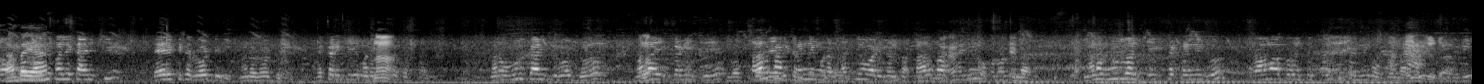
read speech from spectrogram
కాంతయ్య పల్లి కానించి డైరెక్ట్గా రోడ్డు మన రోడ్డు. ఎక్కడికి మన వస్తాయి. మన ఊరు కానించి రోడ్డు మళ్ళీ ఇక్కడి నుంచి ట్రెండింగ్ కూడా సత్యవాడి ఇదంతా ట్రెండింగ్ ఒక రోడ్డు ఉండాలి. మన ఊర్లో ఇక్కడ ట్రెండింగ్ రామాపురం చెప్పి ట్రెండింగ్ ఒక ఉండాలి.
